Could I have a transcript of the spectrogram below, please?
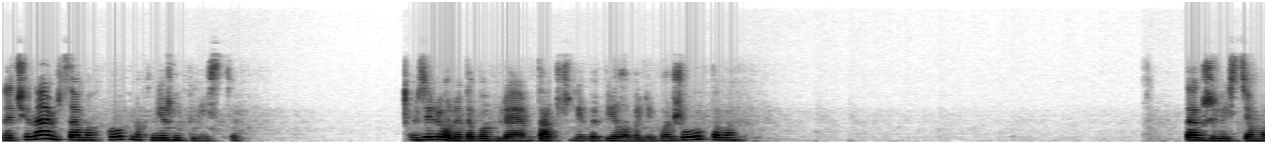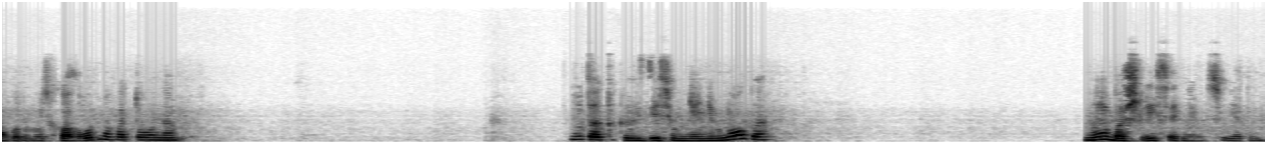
Начинаем с самых крупных нижних листьев. В зеленый добавляем также либо белого, либо желтого. Также листья могут быть холодного тона. Ну, так как их здесь у меня немного, мы обошлись одним цветом.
